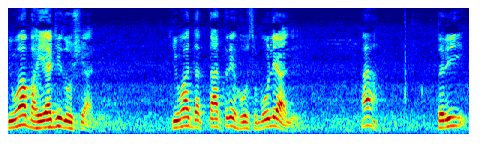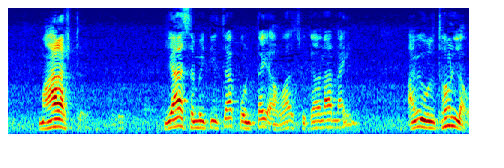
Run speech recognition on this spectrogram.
किंवा भैयाजी जोशी आले किंवा दत्तात्रय होसबोले आले हां तरी महाराष्ट्र या समितीचा कोणताही अहवाल स्वीकारणार नाही. आम्ही उलथवून लावू.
